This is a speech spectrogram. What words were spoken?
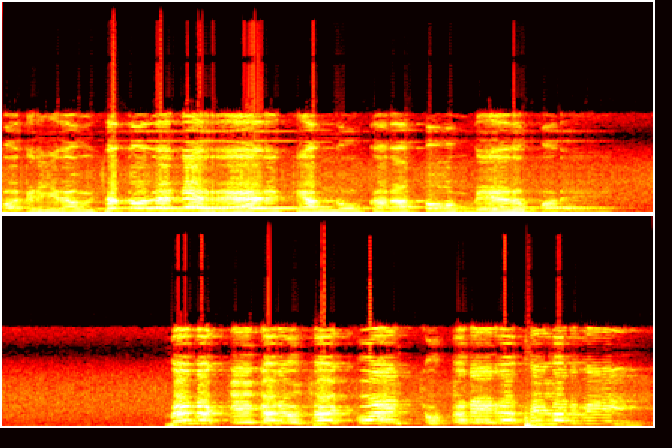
બગડી રહ્યું છે તો એને રેડ કેમનું કરાતો મેળ પડે? મેં નક્કી કર્યું છે કોઈ ચૂંટણી નથી લડવી.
